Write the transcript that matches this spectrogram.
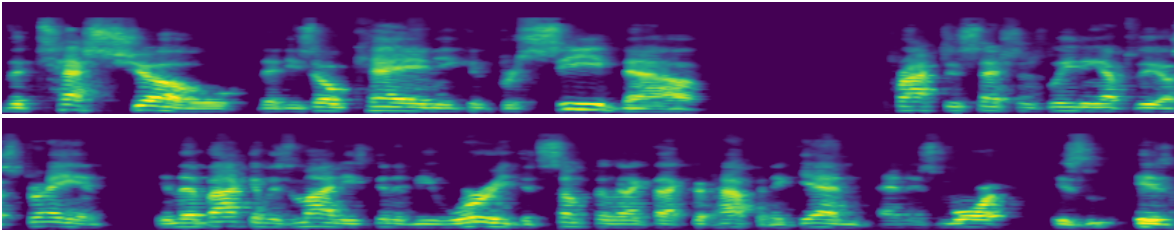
the tests show that he's okay and he can proceed now, practice sessions leading up to the Australian, in the back of his mind, he's going to be worried that something like that could happen again, and is more is is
